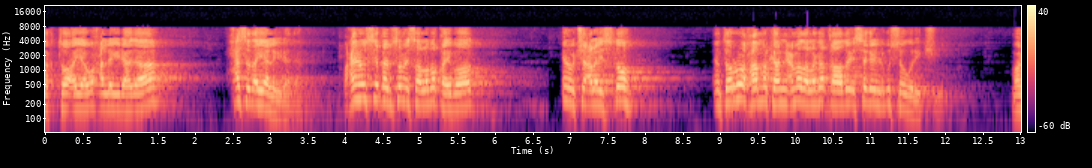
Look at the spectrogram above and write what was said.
tagto ayaa waxaa la yidhaahdaa xasad ayaa la yidhahdaa waxayna u sii qaybsamaysaa laba qaybood. Inuu jeclaysto inta ruuxa markaa nicmada laga qaado isaga in lagu soo wareejiyo. Waa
